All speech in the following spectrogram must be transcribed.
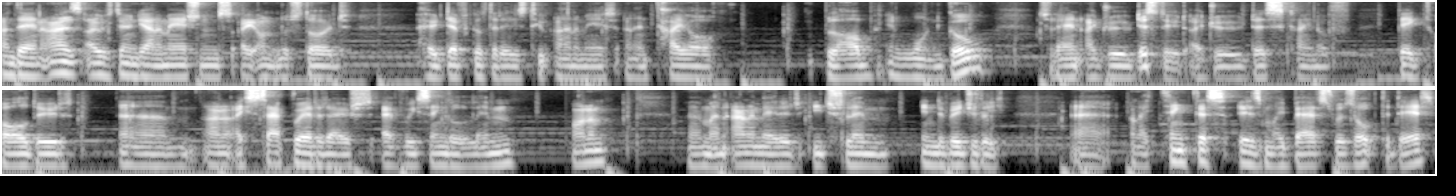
And then as I was doing the animations, I understood how difficult it is to animate an entire blob in one go. So then I drew this dude. I drew this kind of big tall dude um, and I separated out every single limb on him um, and animated each limb individually. Uh, and I think this is my best result to date.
